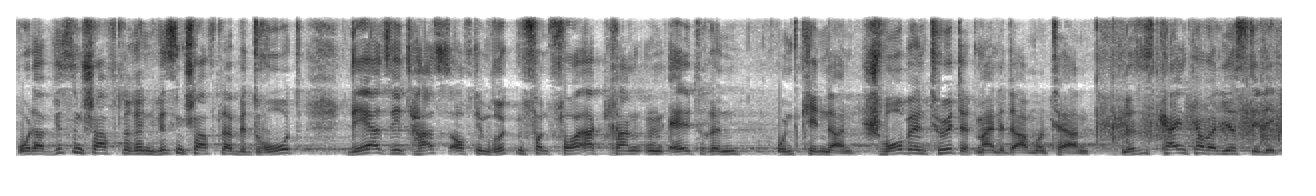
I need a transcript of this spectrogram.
oder Wissenschaftlerinnen und Wissenschaftler bedroht, der sieht Hass auf dem Rücken von Vorerkrankten, Älteren und Kindern. Schwurbeln tötet, meine Damen und Herren. Und das ist kein Kavaliersdelikt.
